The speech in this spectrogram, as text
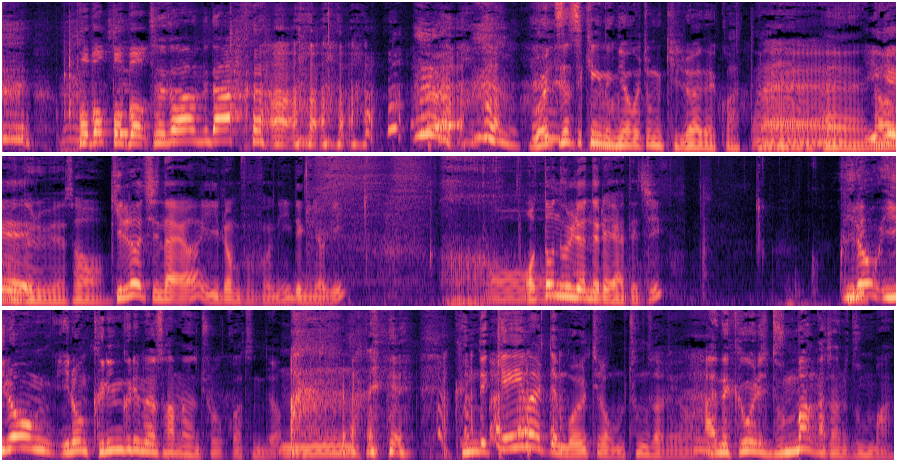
버벅버벅 죄송합니다. 멀티태스킹 능력을 좀 길러야 될 것 같아요. 네. 네, 이게- 나분들을 위해서. 길러지나요? 이런 부분이 능력이? 어떤 훈련을 해야 되지? 이런 이런 이런 그림 그리면서 하면 좋을 것 같은데요. 음, 근데 게임 할 땐 멀티를 엄청 잘해요. 아 근데 그건 이제 눈만 가잖아요. 눈만.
